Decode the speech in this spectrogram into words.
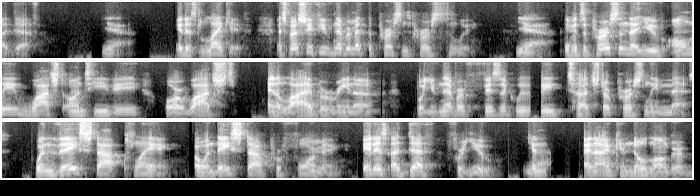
a death. Yeah. It is like it, especially if you've never met the person personally. Yeah. If it's a person that you've only watched on TV or watched in a live arena, but you've never physically touched or personally met, when they stop playing or when they stop performing, it is a death for you. Yeah. and I can no longer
